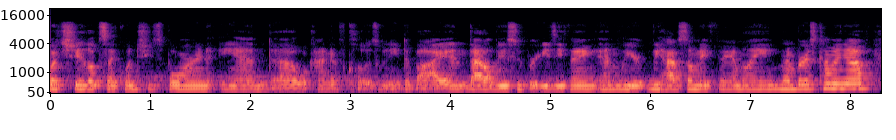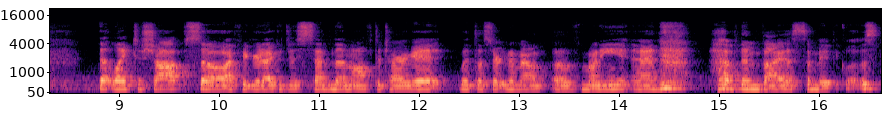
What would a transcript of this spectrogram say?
what she looks like when she's born and uh, what kind of clothes we need to buy and that'll be a super easy thing and we we have so many family members coming up that like to shop so I figured I could just send them off to Target with a certain amount of money and have them buy us some baby clothes.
